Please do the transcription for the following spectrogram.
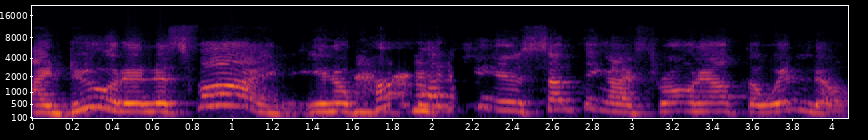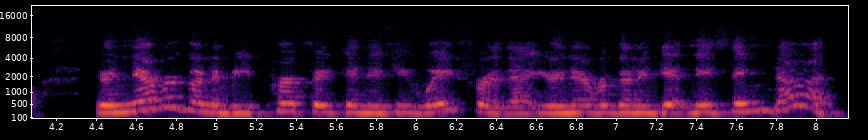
I do it and it's fine. You know, perfection is something I've thrown out the window. You're never going to be perfect. And if you wait for that, you're never going to get anything done.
